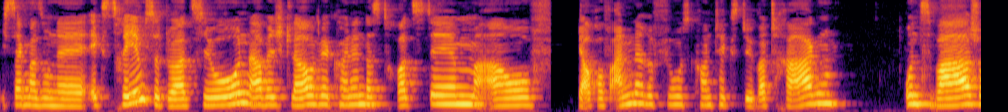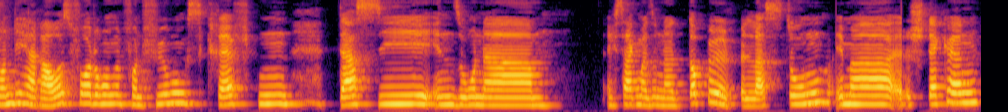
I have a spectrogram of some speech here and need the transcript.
ich sag mal, so eine Extremsituation, aber ich glaube, wir können das trotzdem auf, ja, auch auf andere Führungskontexte übertragen. Und zwar schon die Herausforderungen von Führungskräften, dass sie in so einer, ich sag mal, so einer Doppelbelastung immer stecken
